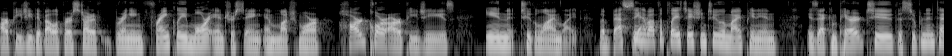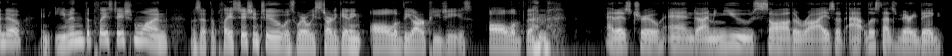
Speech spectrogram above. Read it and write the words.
RPG developers started bringing, frankly, more interesting and much more hardcore RPGs into the limelight. The best thing Yeah. about the PlayStation 2, in my opinion, is that compared to the Super Nintendo and even the PlayStation 1, was that the PlayStation 2 was where we started getting all of the RPGs, all of them. That is true. And I mean, you saw the rise of Atlus. That's very big.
